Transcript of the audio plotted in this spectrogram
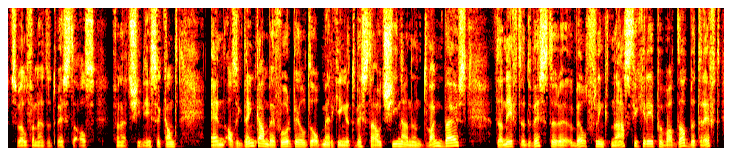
zowel vanuit het Westen als vanuit de Chinese kant. En als ik denk aan bijvoorbeeld de opmerking het Westen houdt China een dwangbuis, dan heeft het Westen wel flink naast gegrepen wat dat betreft,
